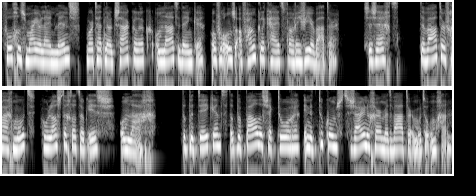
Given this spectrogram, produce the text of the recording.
Volgens Marjolein Mens wordt het noodzakelijk om na te denken over onze afhankelijkheid van rivierwater. Ze zegt: De watervraag moet, hoe lastig dat ook is, omlaag. Dat betekent dat bepaalde sectoren in de toekomst zuiniger met water moeten omgaan.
